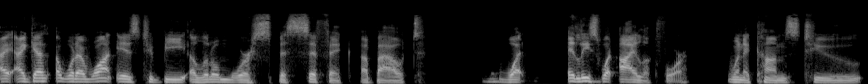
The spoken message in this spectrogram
I, I guess what I want is to be a little more specific about what, at least what I look for when it comes to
